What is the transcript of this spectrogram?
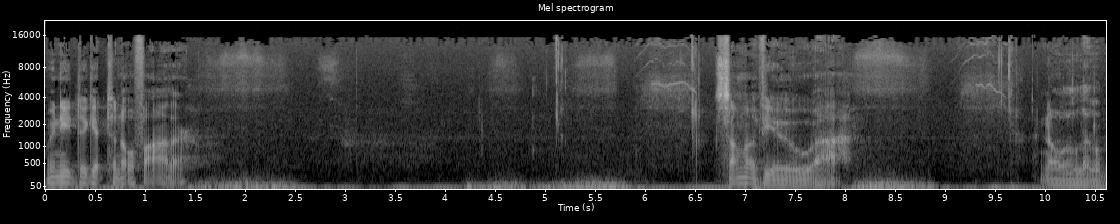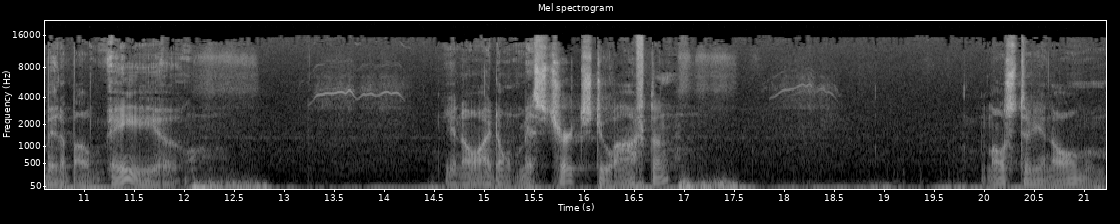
We need to get to know Father. Some of you uh, know a little bit about me. You know, I don't miss church too often. Most of you know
